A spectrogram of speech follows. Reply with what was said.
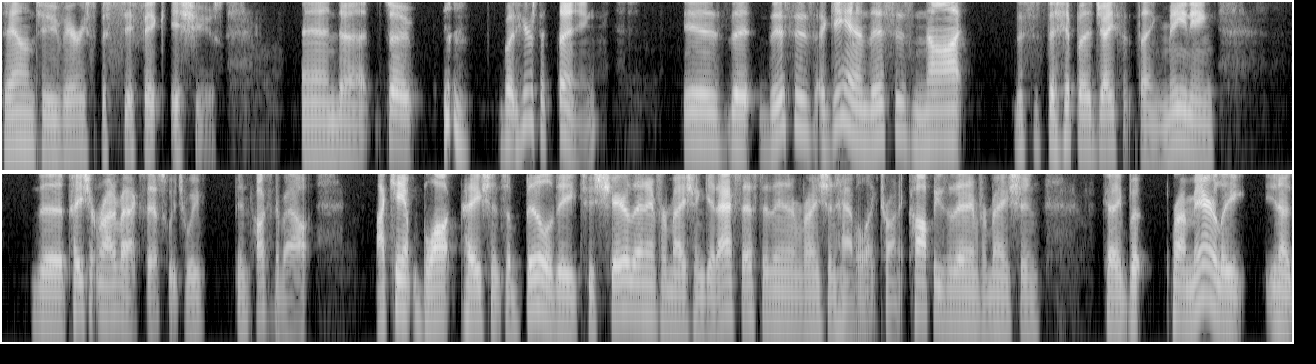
down to very specific issues. And uh, so, but here's the thing is that this is, again, this is not, this is the HIPAA adjacent thing, meaning the patient right of access, which we've been talking about I can't block patients' ability to share that information, get access to that information, have electronic copies of that information. Okay. But primarily, you know,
